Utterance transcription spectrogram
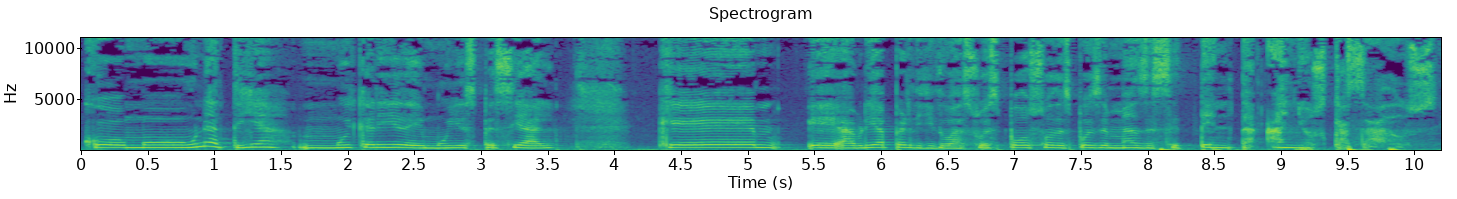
como una tía muy querida y muy especial que eh, habría perdido a su esposo después de más de 70 años casados.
